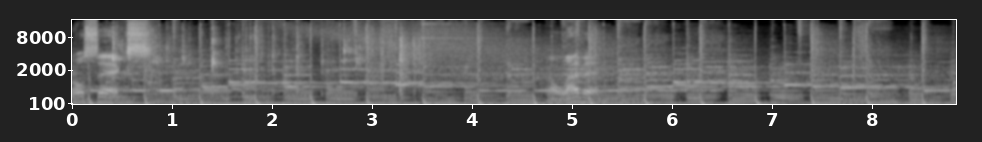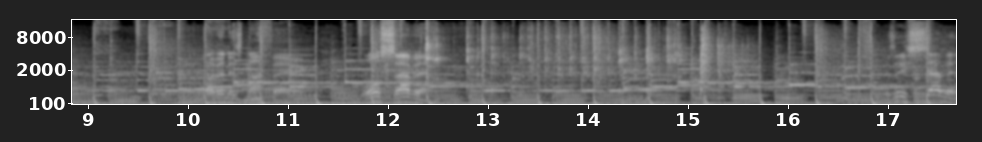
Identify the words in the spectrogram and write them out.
Roll 6. 11. 11 is nothing. Roll 7. Is 7.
